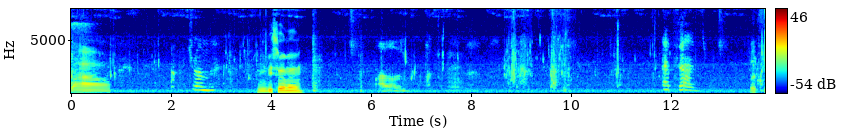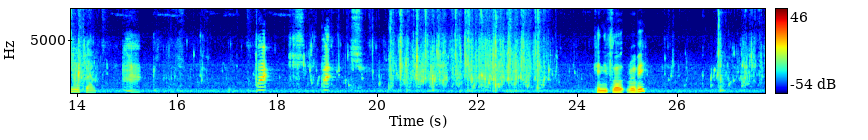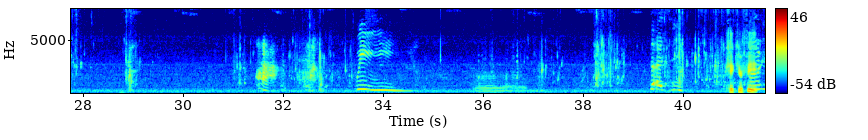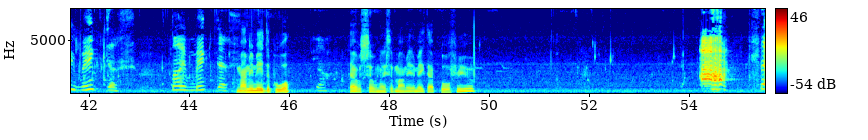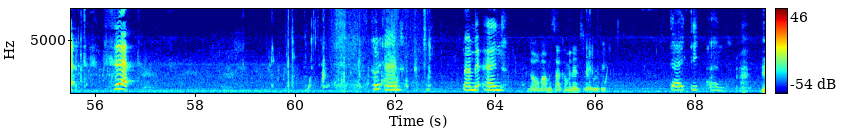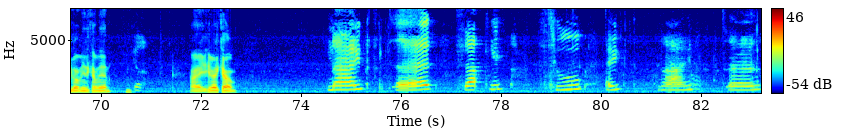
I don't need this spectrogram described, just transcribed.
Wow. Swim. We'll be swimming. Let's see you swim. Can you float, Ruby? Wee. Daddy, Kick your feet. Mommy make this. Mommy make this. Mommy made the pool. Yeah. That was so nice of Mommy to make that pool for you. Ah! Sit. Sit. And Mommy and No, Mama's not coming in today, Ruby. Daddy and You want me to come in? Yeah. All right, here I come. Nine, ten, seven, two, eight, nine, ten.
